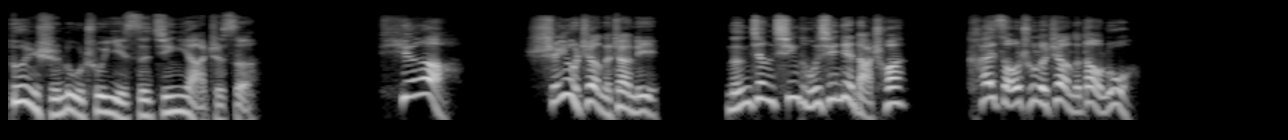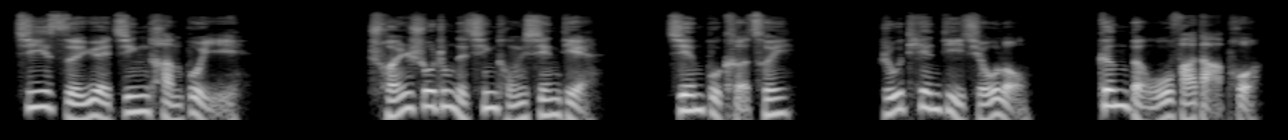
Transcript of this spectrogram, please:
顿时露出一丝惊讶之色。天啊，谁有这样的战力，能将青铜仙殿打穿，开凿出了这样的道路？姬子月惊叹不已。传说中的青铜仙殿，坚不可摧，如天地囚笼。根本无法打破，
